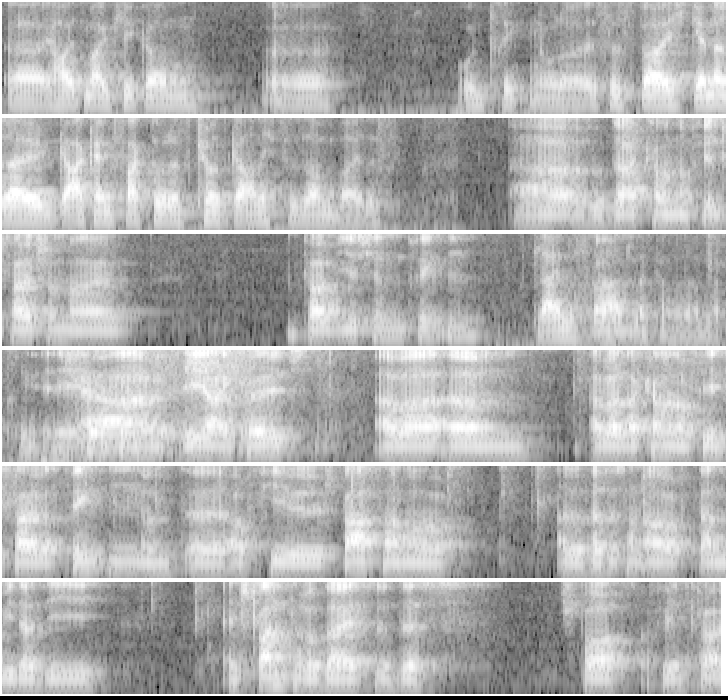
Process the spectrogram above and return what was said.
äh, halt mal kickern äh, und trinken? Oder ist es bei euch generell gar kein Faktor, das gehört gar nicht zusammen beides? Also da kann man auf jeden Fall schon mal ein paar Bierchen trinken. Kleines Radler kann man da mal trinken. Ja, eher ein Kölsch. Aber, ähm, aber da kann man auf jeden Fall was trinken und äh, auch viel Spaß haben auch. Also das ist dann auch dann wieder die entspanntere Seite des Sports auf jeden Fall.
